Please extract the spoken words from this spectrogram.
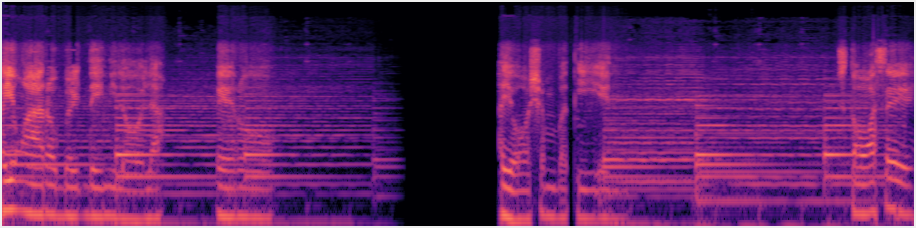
ngayong araw birthday ni Lola. Pero ayoko siyang batiin. Gusto ko kasi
